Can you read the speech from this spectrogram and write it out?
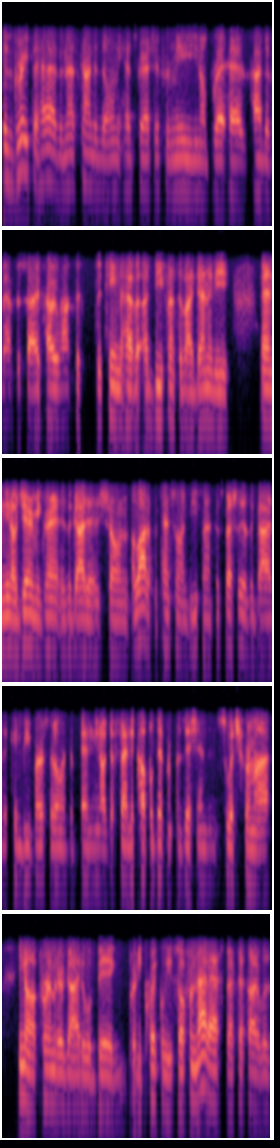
is great to have, and that's kind of the only head scratcher for me. You know, Brett has kind of emphasized how he wants the, the team to have a, a defensive identity, and you know, Jerami Grant is a guy that has shown a lot of potential on defense, especially as a guy that can be versatile and, and you know defend a couple different positions and switch from a you know a perimeter guy to a big pretty quickly. So from that aspect, I thought it was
